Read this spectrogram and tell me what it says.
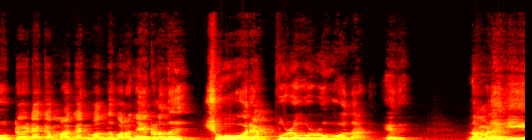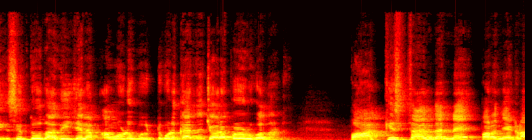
ബൂട്ടോയുടെയൊക്കെ മകൻ വന്ന് പറഞ്ഞേക്കണത് ചോരപ്പുഴ ഒഴുകുമെന്നാണ് ഏത്? നമ്മൾ ഈ സിന്ധു നദീജലം അങ്ങോട്ട് വിട്ടുകൊടുക്കാതെ ചോരപ്പുഴ ഒഴുകുമെന്നാണ്. പാകിസ്ഥാൻ തന്നെ പറഞ്ഞേക്കണ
